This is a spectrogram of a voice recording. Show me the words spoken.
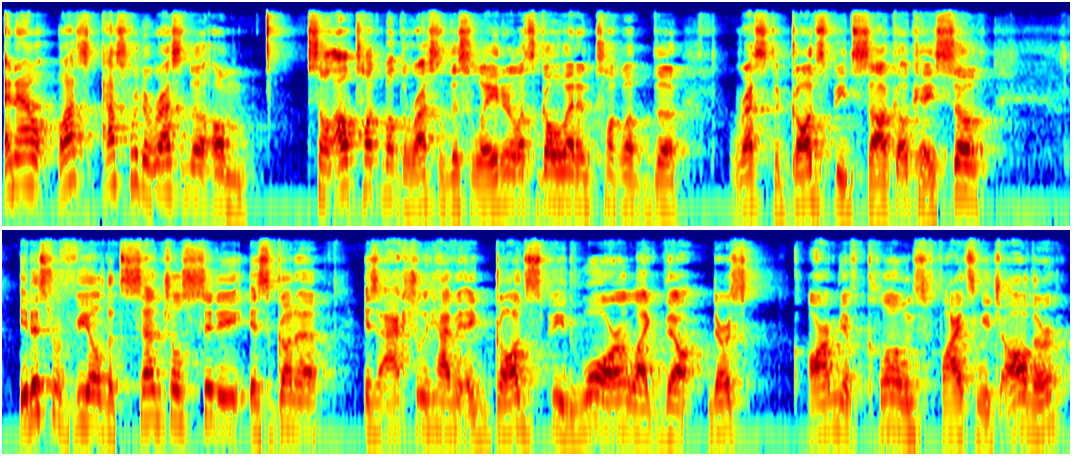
And now let's as for the rest of the um so I'll talk about the rest of this later. Let's go ahead and talk about the rest of the Godspeed saga. Okay, so it is revealed that Central City is gonna is actually having a Godspeed war, like the, there's army of clones fighting each other.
